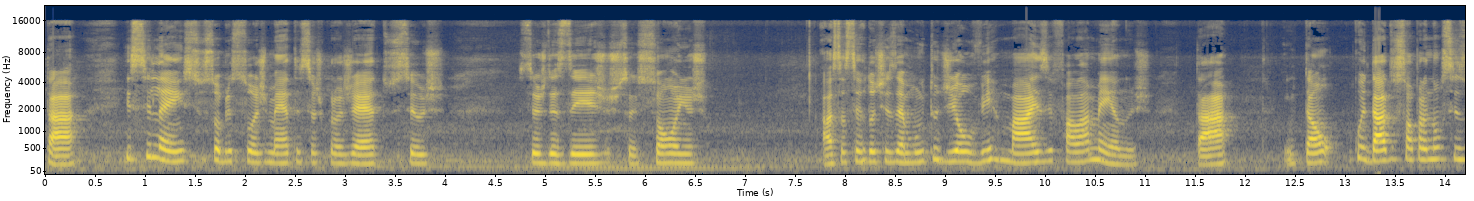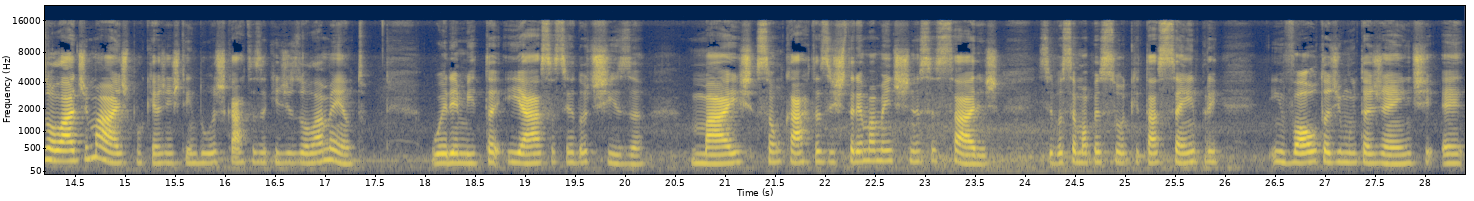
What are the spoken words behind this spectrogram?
tá? e silêncio sobre suas metas, seus projetos, seus, seus desejos, seus sonhos. A sacerdotisa é muito de ouvir mais e falar menos, tá? Então, cuidado só para não se isolar demais, porque a gente tem duas cartas aqui de isolamento: o eremita e a sacerdotisa. Mas são cartas extremamente necessárias. Se você é uma pessoa que está sempre em volta de muita gente, é,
